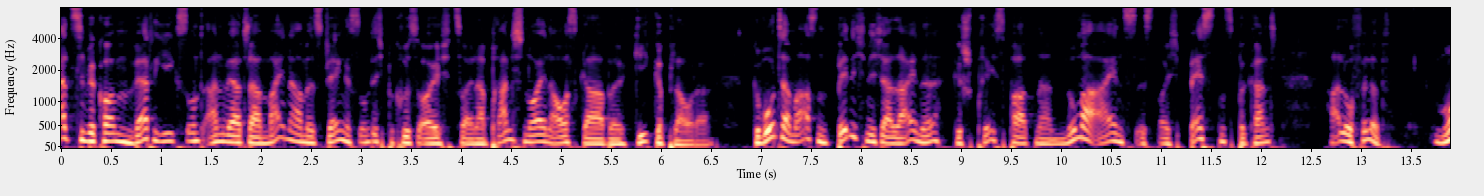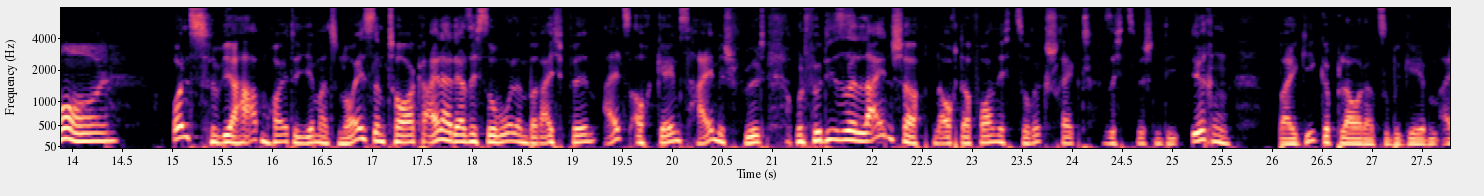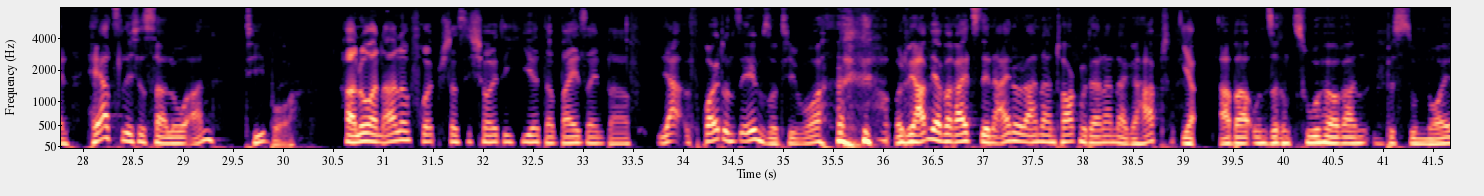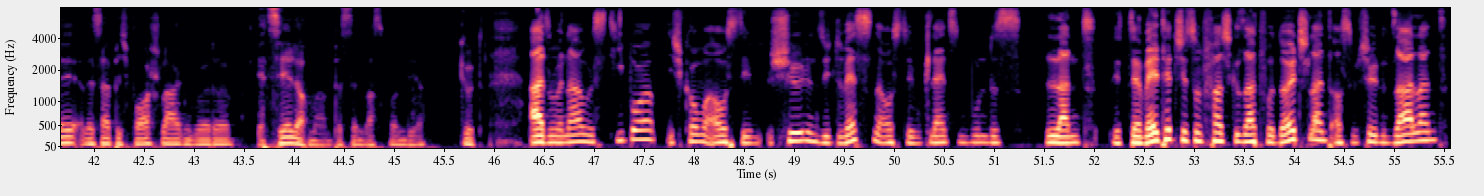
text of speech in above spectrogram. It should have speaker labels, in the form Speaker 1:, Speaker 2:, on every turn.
Speaker 1: Herzlich willkommen, Werte Geeks und Anwärter. Mein Name ist Jengis und ich begrüße euch zu einer brandneuen Ausgabe Geekgeplauder. Gewohntermaßen bin ich nicht alleine. Gesprächspartner Nummer 1 ist euch bestens bekannt. Hallo Philipp.
Speaker 2: Moin.
Speaker 1: Und wir haben heute jemand Neues im Talk, einer, der sich sowohl im Bereich Film als auch Games heimisch fühlt und für diese Leidenschaften auch davor nicht zurückschreckt, sich zwischen die Irren bei Geekgeplauder zu begeben. Ein herzliches Hallo an Tibor.
Speaker 3: Hallo an alle, freut mich, dass ich heute hier dabei sein darf.
Speaker 1: Ja, freut uns ebenso, Tibor. Und wir haben ja bereits den einen oder anderen Talk miteinander gehabt.
Speaker 3: Ja.
Speaker 1: Aber unseren Zuhörern bist du neu, weshalb ich vorschlagen würde, erzähl doch mal ein bisschen was von dir.
Speaker 3: Gut. Also, mein Name ist Tibor. Ich komme aus dem schönen Südwesten, aus dem kleinsten Bundesland der Welt, hätte ich jetzt so fast gesagt, von Deutschland, aus dem schönen Saarland.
